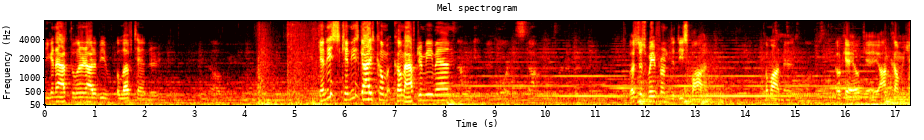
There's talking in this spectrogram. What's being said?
You're gonna have to learn how to be a left-hander. Can these can these guys come come after me, man? Let's just wait for him to despawn. Come on, man. Okay, okay, I'm coming in.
